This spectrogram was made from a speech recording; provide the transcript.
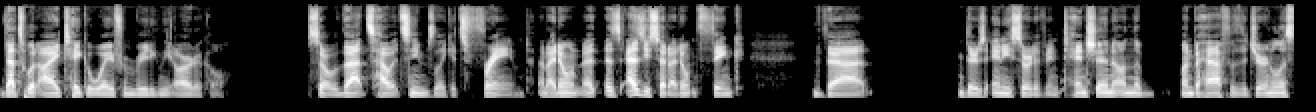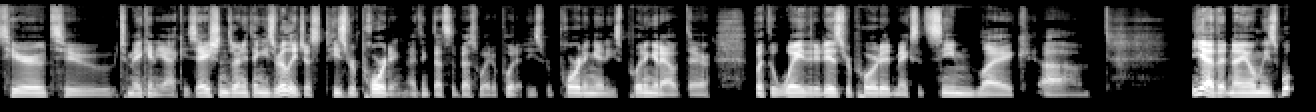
That's what I take away from reading the article. So that's how it seems like it's framed, and I don't, as as you said, I don't think that there's any sort of intention on the on behalf of the journalist here to to make any accusations or anything. He's really just he's reporting. I think that's the best way to put it. He's reporting it. He's putting it out there, but the way that it is reported makes it seem like, um, yeah, that Naomi's well,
